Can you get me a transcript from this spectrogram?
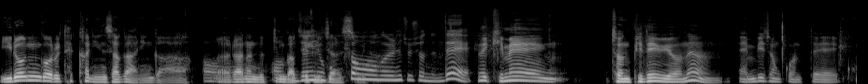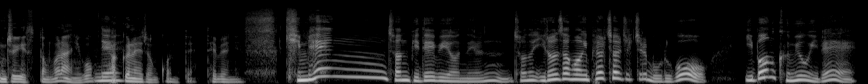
이런 거를 택한 인사가 아닌가라는 어, 느낌밖에 어, 들지 않습니다. 호평을 해주셨는데, 근데 김행 전 비대위원은 MB 정권 때 공직에 있었던 건 아니고 네. 박근혜 정권 때 대변인. 김행 전 비대위원은 저는 이런 상황이 펼쳐질 줄 모르고 이번 금요일에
